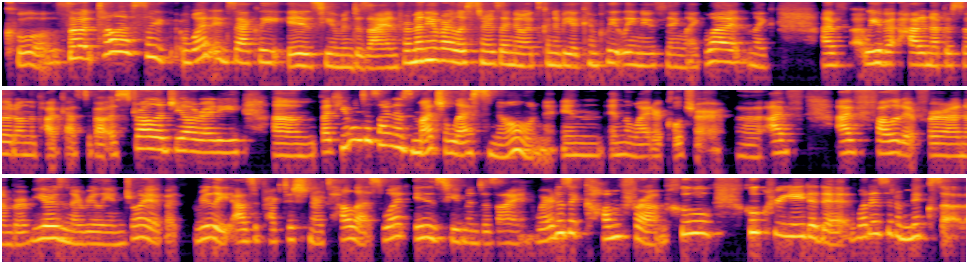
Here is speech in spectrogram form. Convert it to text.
Cool. So tell us like what exactly is human design? For many of our listeners, I know it's going to be a completely new thing. Like what? Like I've we've had an episode on the podcast about astrology already, um, but human design is much less known in in the wider culture. Uh, I've I've followed it for a number of years and I really enjoy it. But really, as a practitioner, tell us what is human design? Where does it come from? Who who created it? What is it a mix of?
